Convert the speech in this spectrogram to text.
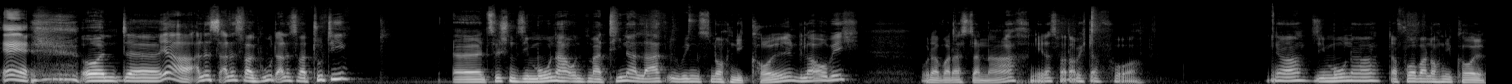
und äh, ja, alles, alles war gut, alles war tutti. Äh, zwischen Simona und Martina lag übrigens noch Nicole, glaube ich. Oder war das danach? Nee, das war, glaube ich, davor. Ja, Simona, davor war noch Nicole.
